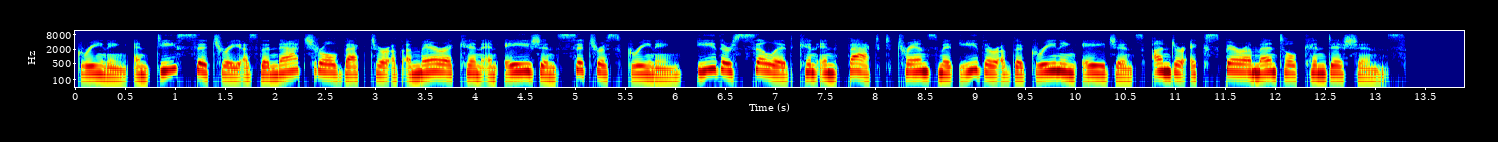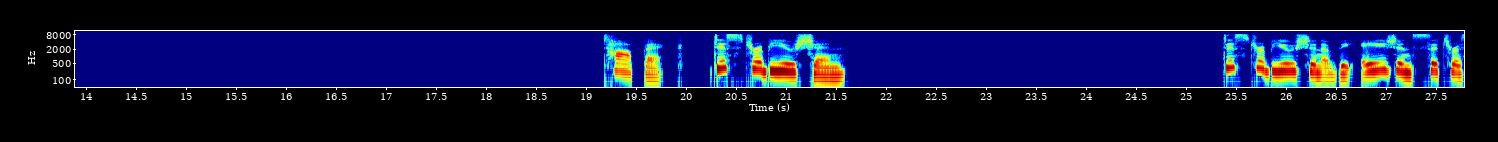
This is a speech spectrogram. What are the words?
greening and D. citri is the natural vector of American and Asian citrus greening, either psyllid can in fact transmit either of the greening agents under experimental conditions. Topic: Distribution Distribution of the Asian citrus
